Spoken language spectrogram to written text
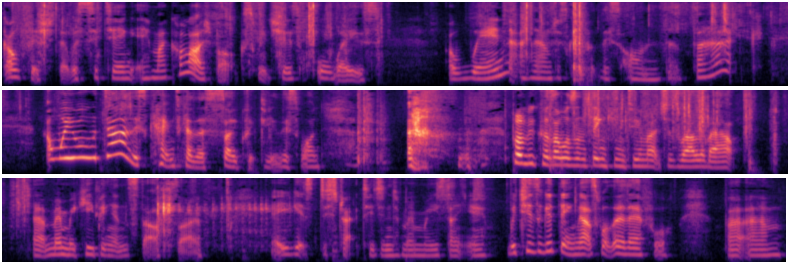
goldfish that was sitting in my collage box, which is always a win. And then I'm just going to put this on the back. And we were all done. This came together so quickly, this one. Probably because I wasn't thinking too much as well about uh, memory keeping and stuff. So, yeah, you get distracted into memories, don't you? Which is a good thing. That's what they're there for. But, um,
